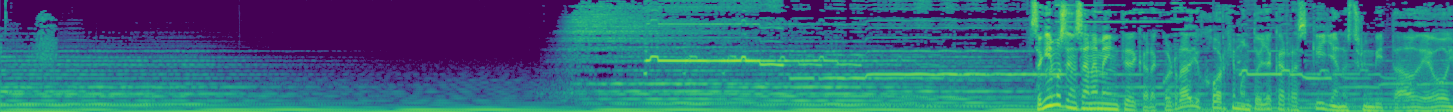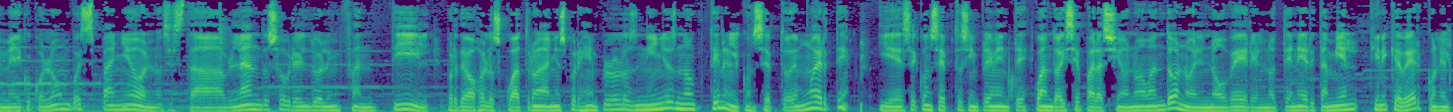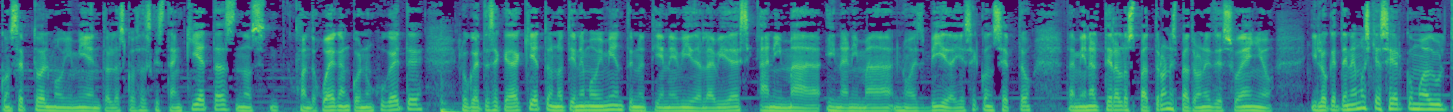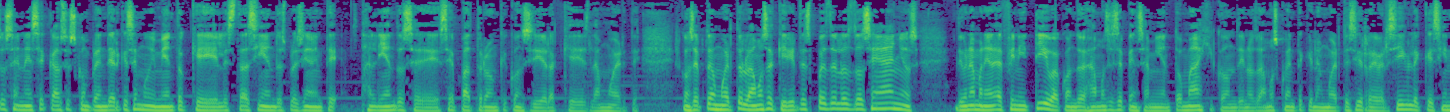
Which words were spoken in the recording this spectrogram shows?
Seguimos en Sanamente de Caracol Radio. Jorge Montoya Carrasquilla, nuestro invitado de hoy, médico colombo español, nos está hablando sobre el duelo infantil. Por debajo de los cuatro años, por ejemplo, los niños no tienen el concepto de muerte y ese concepto simplemente cuando hay separación o abandono, el no ver, el no tener, también tiene que ver con el concepto del movimiento, las cosas que están quietas, cuando juegan con un juguete, el juguete se queda quieto, no tiene movimiento y no tiene vida. La vida es animada, inanimada no es vida y ese concepto también altera los patrones, patrones de sueño. Y lo que tenemos que hacer como adultos en ese caso es comprender que ese movimiento que él está haciendo es precisamente saliéndose de ese patrón que considera que es la muerte. El concepto de muerte lo vamos a adquirir después de los 12 años, de una manera definitiva, cuando dejamos ese pensamiento mágico, donde nos damos cuenta que la muerte es irreversible, que es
